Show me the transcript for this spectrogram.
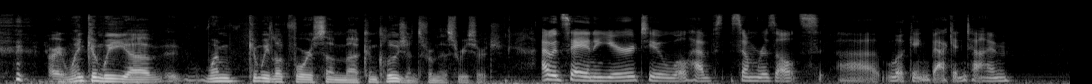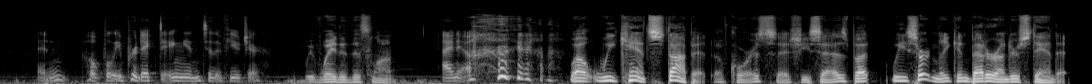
All right, when can we uh, when can we look for some uh, conclusions from this research? I would say in a year or two we'll have some results uh, looking back in time and hopefully predicting into the future. We've waited this long. I know. well, we can't stop it, of course, as she says, but we certainly can better understand it.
